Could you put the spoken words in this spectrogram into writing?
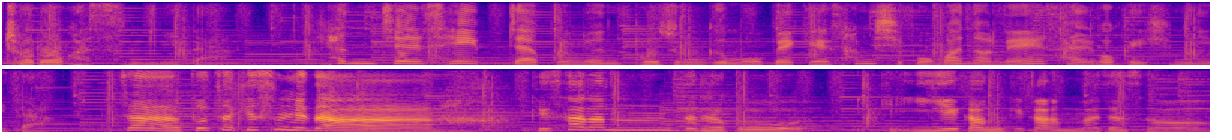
속초로 갔습니다. 현재 세입자분은 보증금 500에 35만 원에 살고 계십니다. 자, 도착했습니다. 그 사람들하고 이렇게 이해관계가 안 맞아서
